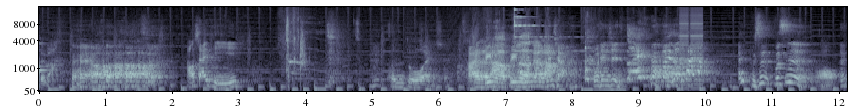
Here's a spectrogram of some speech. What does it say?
对吧？好，下一题，真多哎，猜了啦。拼了拼了。拼了啦！天强，郭天信，哎，不是不是，哦，你来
